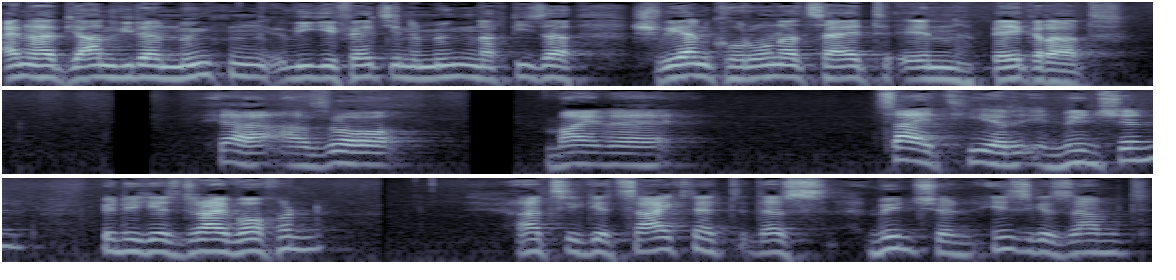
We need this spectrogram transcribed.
eineinhalb Jahren wieder in München. Wie gefällt es Ihnen in München nach dieser schweren Corona-Zeit in Belgrad? Ja, also meine Zeit hier in München, bin ich jetzt drei Wochen, hat sich gezeichnet, dass München insgesamt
